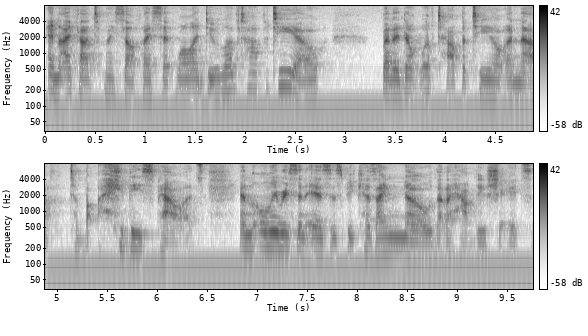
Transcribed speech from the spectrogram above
And I thought to myself, I said, well, I do love Tapatio, but I don't love Tapatio enough to buy these palettes. And the only reason is, is because I know that I have these shades.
